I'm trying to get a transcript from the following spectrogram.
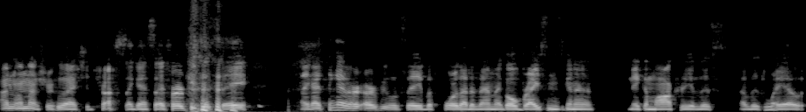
I'm, I'm not sure who I should trust. I guess I've heard people say, like, I think I've heard, heard people say before that event, like, oh, Bryson's gonna make a mockery of this of this layout.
